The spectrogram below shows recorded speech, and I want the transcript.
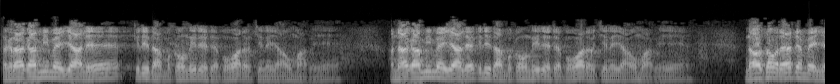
တဂရဂါမိမဲ့ရလဲကိလေသာမကုံသေးတဲ့ဘဝတော့ကျင်လည်ရအောင်ပါပဲအနာဂါမိမဲ့ရလဲကိလေသာမကုံသေးတဲ့ဘဝတော့ကျင်လည်ရအောင်ပါပဲနောက်ဆုံးရတ္တမဲ့ရ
